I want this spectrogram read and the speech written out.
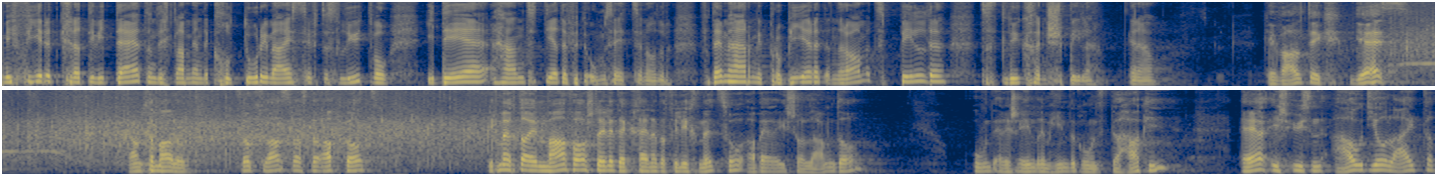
Wir feiern die Kreativität und ich glaube, wir haben eine Kultur im ICF, dass Leute, die Ideen haben, die dürfen umsetzen, oder? Von dem her, wir probieren, einen Rahmen zu bilden, dass die Leute spielen können. Genau. Gewaltig. Yes. Danke, Malo. So krass, was da abgeht. Ich möchte euch einen Mann vorstellen, den kennt ihr vielleicht nicht so, aber er ist schon lange da. Und er ist eher im Hintergrund. Der Hagi. Er ist unser Audioleiter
